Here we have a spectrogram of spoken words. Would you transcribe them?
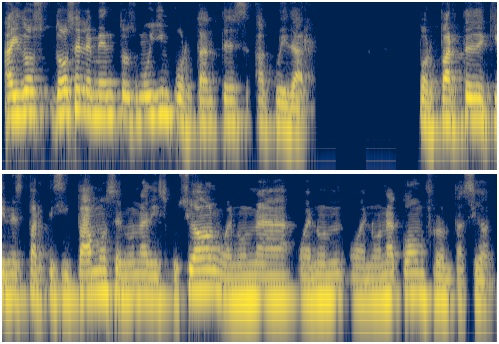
hay dos, dos elementos muy importantes a cuidar por parte de quienes participamos en una discusión o en una, o en un, o en una confrontación.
